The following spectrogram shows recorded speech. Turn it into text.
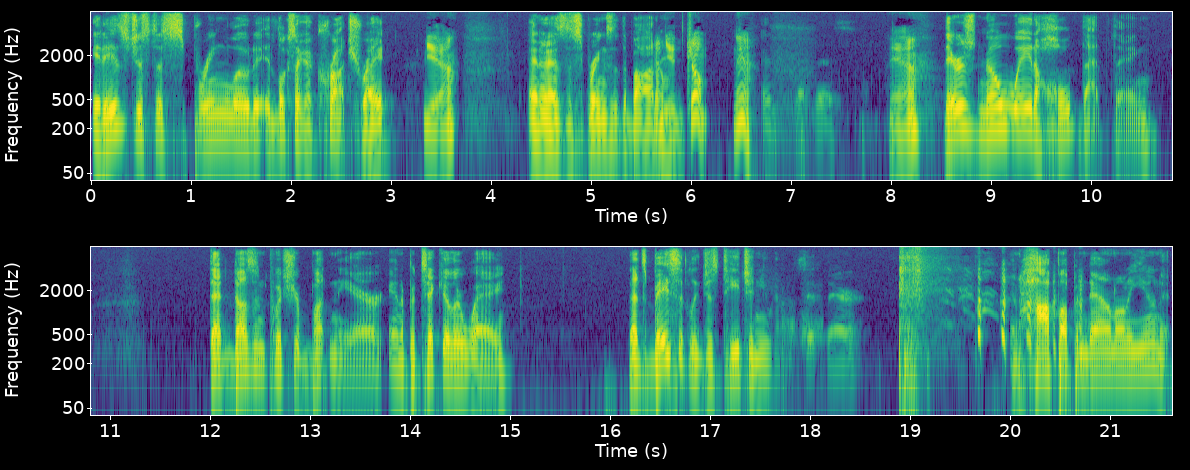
it is just a spring loaded it looks like a crutch, right? Yeah, And it has the springs at the bottom. and you jump. Yeah, and you got this. yeah. There's no way to hold that thing that doesn't put your butt in the air in a particular way. That's basically just teaching you how to sit there and hop up and down on a unit.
